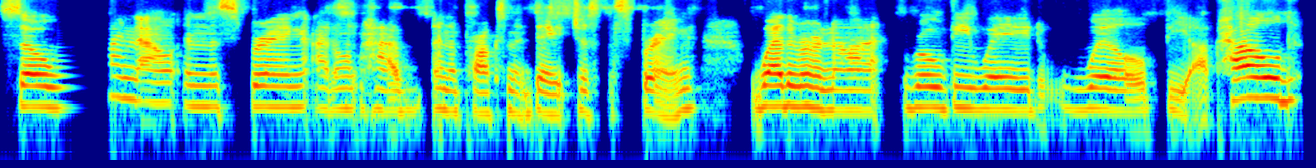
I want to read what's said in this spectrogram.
So, find out in the spring, I don't have an approximate date, just the spring, whether or not Roe v. Wade will be upheld,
